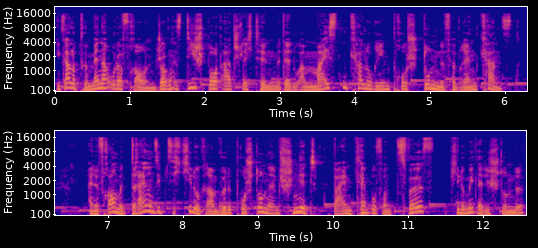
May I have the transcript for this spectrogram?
Egal ob für Männer oder Frauen, Joggen ist die Sportart schlechthin, mit der du am meisten Kalorien pro Stunde verbrennen kannst. Eine Frau mit 73 Kilogramm würde pro Stunde im Schnitt bei einem Tempo von 12 Kilometer die Stunde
